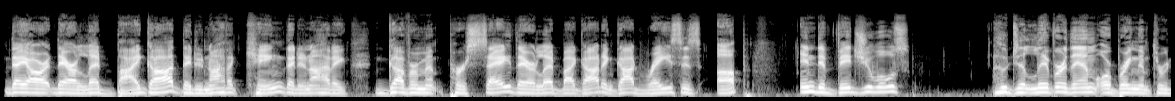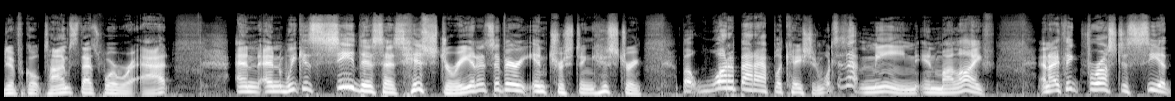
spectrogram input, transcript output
They are they are led by God. They do not have a king. They do not have a government per se. They are led by God, and God raises up individuals who deliver them or bring them through difficult times. That's where we're at. And and we can see this as history and it's a very interesting history. But what about application? What does that mean in my life? And I think for us to see it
